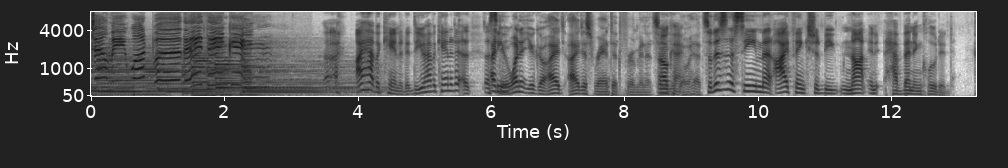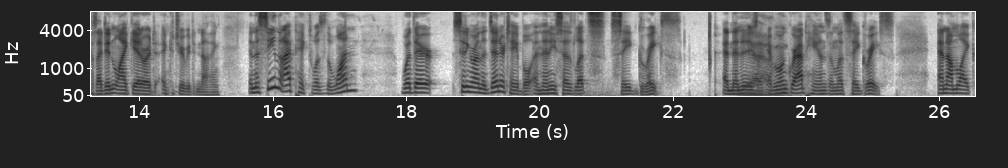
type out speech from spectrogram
Tell me, what were they thinking? Uh, I have a candidate. Do you have a candidate? A, a I scene- do. Why don't you go? I I just ranted for a minute, so okay. you go ahead. So this is a scene that I think should be not in, have been included because I didn't like it or it, it contributed nothing. And the scene that I picked was the one where they're sitting around the dinner table and then he says, "Let's say grace," and then it is like everyone grab hands and let's say grace, and I'm like,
